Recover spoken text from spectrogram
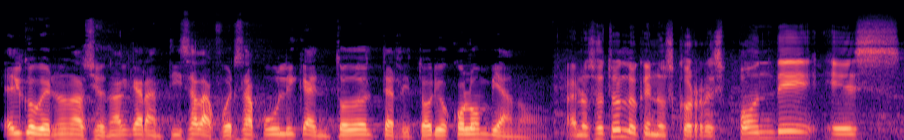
El gobierno nacional garantiza la fuerza pública en todo el territorio colombiano. A nosotros lo que nos corresponde es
